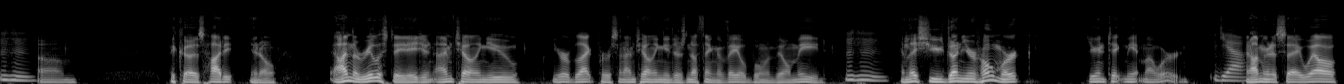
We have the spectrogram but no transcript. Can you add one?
Mm-hmm. Um, because how do you know? I'm the real estate agent. I'm telling you you're a black person. I'm telling you there's nothing available in Belle Meade Mm-hmm. unless you've done your homework. You're going to take me at my word. Yeah. And I'm going to say, well,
